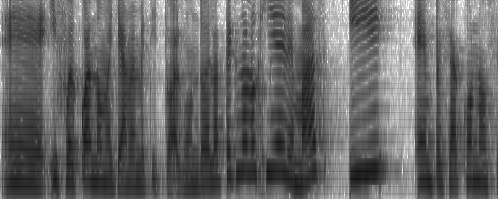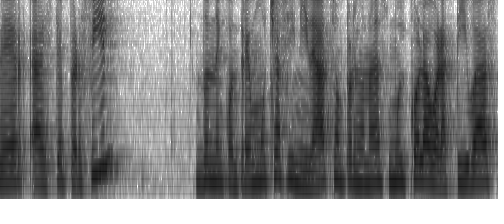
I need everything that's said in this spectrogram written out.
Eh, y fue cuando me, ya me metí todo al mundo de la tecnología y demás y empecé a conocer a este perfil donde encontré mucha afinidad. Son personas muy colaborativas,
